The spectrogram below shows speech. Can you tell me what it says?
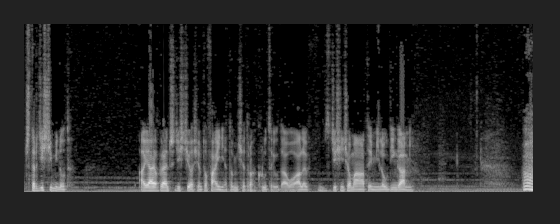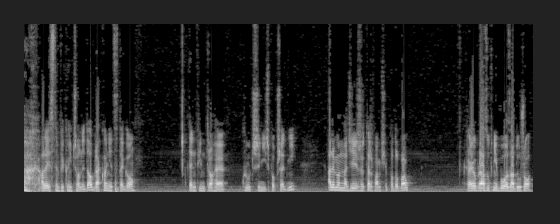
40 minut. A ja grałem 38, to fajnie, to mi się trochę krócej udało, ale z 10 tymi loadingami. Ach, ale jestem wykończony. Dobra, koniec tego. Ten film trochę krótszy niż poprzedni, ale mam nadzieję, że też Wam się podobał. Krajobrazów nie było za dużo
